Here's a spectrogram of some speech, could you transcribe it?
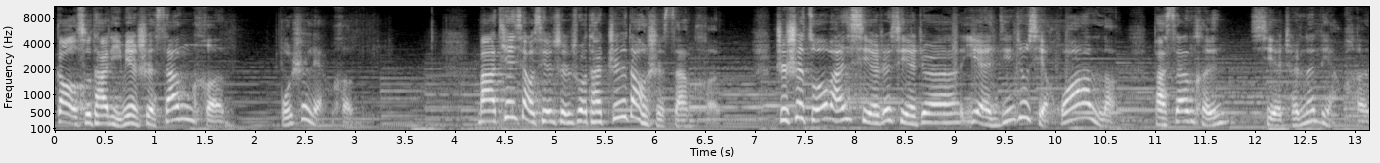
告诉他里面是三横，不是两横。马天笑先生说他知道是三横，只是昨晚写着写着眼睛就写花了，把三横写成了两横。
